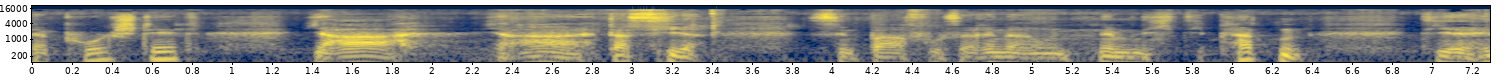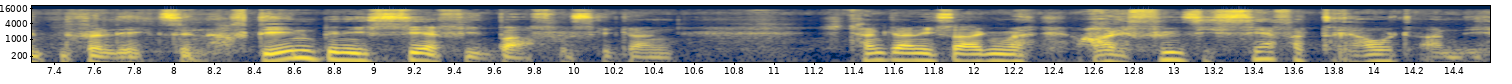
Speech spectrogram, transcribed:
der Pool steht. Ja, ja, das hier sind Barfußerinnerungen, nämlich die Platten, die hier hinten verlegt sind. Auf denen bin ich sehr viel barfuß gegangen. Ich kann gar nicht sagen, oh, die fühlen sich sehr vertraut an. Die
